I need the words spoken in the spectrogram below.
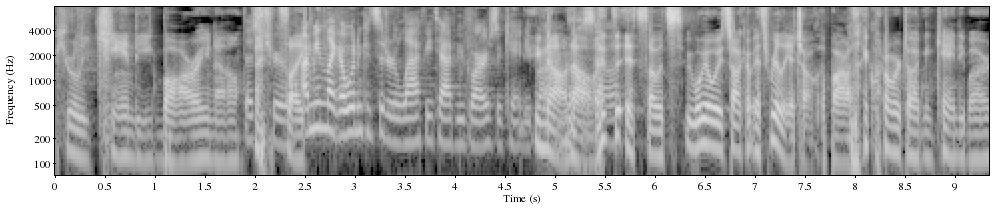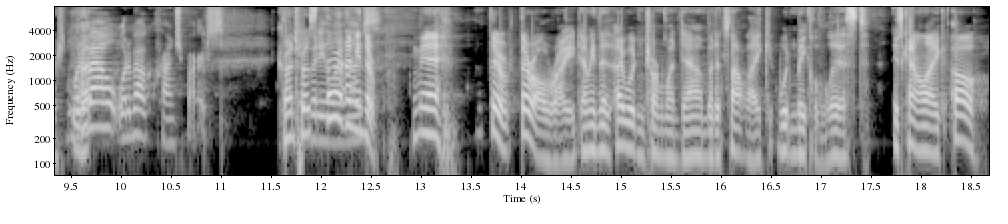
purely candy bar? You know, That's true. It's like I mean, like I wouldn't consider Laffy Taffy bars a candy bar. no, no. so- It's, it's so it's we always talk. It's really a chocolate bar. Like when we're talking candy bars. what about what about crunch bars? Crunch bars? Anybody they're- love I mean, they're eh, they're they're all right. I mean, I wouldn't turn one down, but it's not like it wouldn't make a list. It's kind of like, oh,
